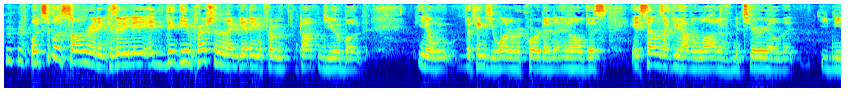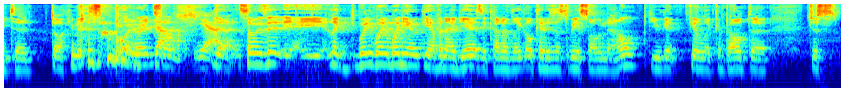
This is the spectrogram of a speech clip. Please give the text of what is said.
What's about songwriting? Because I mean, it, the, the impression that I'm getting from, from talking to you about, you know, the things you want to record and, and all this, it sounds like you have a lot of material that you need to document at some point, right? Dump, so, yeah. So is it like when, when, when you have an idea, is it kind of like okay, this has to be a song now? Do you get feel like compelled to just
